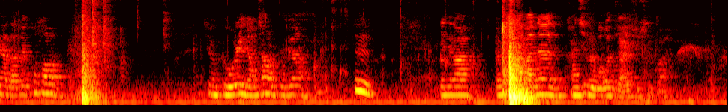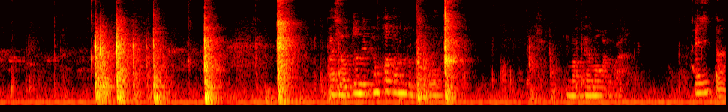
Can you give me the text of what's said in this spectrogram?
민혜가 나중에 커서 지금 그 올린 영상을 보면 음. 얘네가 얼마나 많은 간식을 먹은지 알 수 있을 거야. 맛이 어떤지 평가도 하면서 먹고 엄마 배 먹을 거야. 맛있다.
